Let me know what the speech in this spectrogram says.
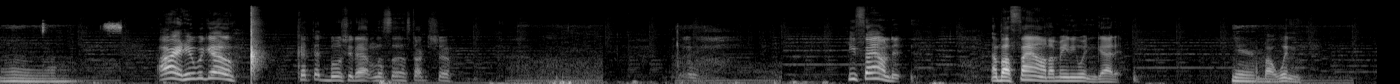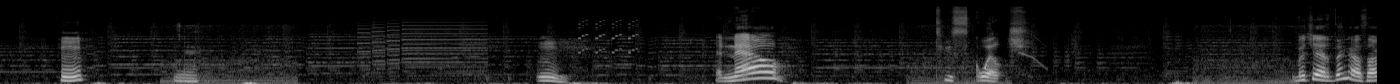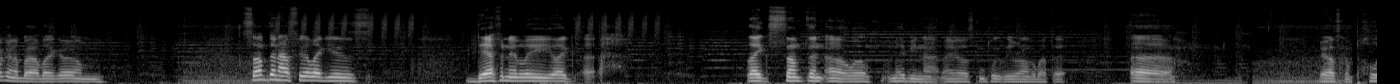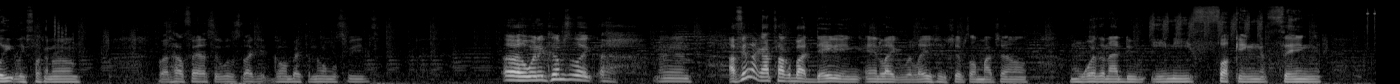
Mm. All right, here we go. Cut that bullshit out and let's uh, start the show. He found it. And by found, I mean he went and got it. Yeah, About winning. Hmm. yeah. Mm. And now to squelch. But yeah, the thing I was talking about, like, um, something I feel like is definitely like, uh, like something. Oh well, maybe not. Maybe I was completely wrong about that. Uh, I was completely fucking wrong about how fast it was, like, going back to normal speeds. Uh, when it comes to like, uh, man, I feel like I talk about dating and like relationships on my channel more than I do any fucking thing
